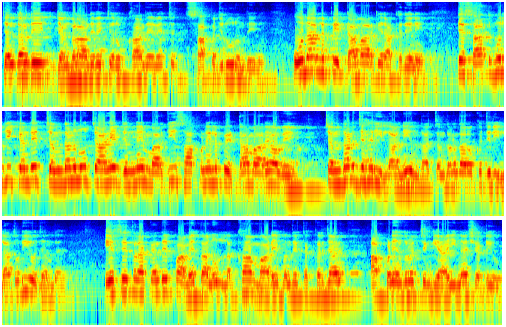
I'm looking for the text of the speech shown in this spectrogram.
ਚੰਦਨ ਦੇ ਜੰਗਲਾਂ ਦੇ ਵਿੱਚ, ਰੁੱਖਾਂ ਦੇ ਵਿੱਚ ਸੱਪ ਜ਼ਰੂਰ ਹੁੰਦੇ ਨੇ। ਉਹਨਾਂ ਲਪੇਟਾ ਮਾਰ ਕੇ ਰੱਖਦੇ ਨੇ। ਤੇ ਸਤਿਗੁਰੂ ਜੀ ਕਹਿੰਦੇ, ਚੰਦਨ ਨੂੰ ਚਾਹੇ ਜਿੰਨੇ ਮਰਜ਼ੀ ਸੱਪ ਨੇ ਲਪੇਟਾ ਮਾਰਿਆ ਹੋਵੇ, ਚੰਦਨ ਜ਼ਹਿਰੀਲਾ ਨਹੀਂ ਹੁੰਦਾ। ਚੰਦਨ ਦਾ ਰੁੱਖ ਜ਼ਹਿਰੀਲਾ ਥੋੜੀ ਹੋ ਜਾਂਦਾ ਹੈ। ਇਸੇ ਤਰ੍ਹਾਂ ਕਹਿੰਦੇ, ਭਾਵੇਂ ਤੁਹਾਨੂੰ ਲੱਖਾਂ ਮਾੜੇ ਬੰਦੇ ਟੱਕਰ ਜਾਣ, ਆਪਣੇ ਅੰਦਰੋਂ ਚੰਗਿਆਈ ਨਾ ਛੱਡਿਓ।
